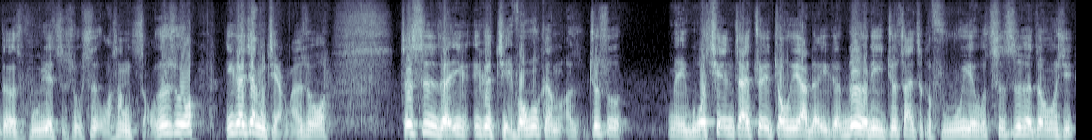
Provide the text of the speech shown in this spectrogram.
的服务业指数是往上走，就是说应该这样讲来说，这是的一一个解封或干嘛，就是说。美国现在最重要的一个热力就在这个服务业或吃吃喝这种东西，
